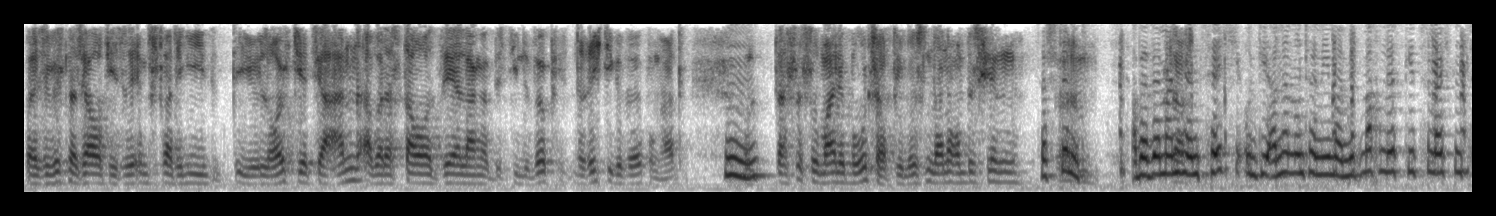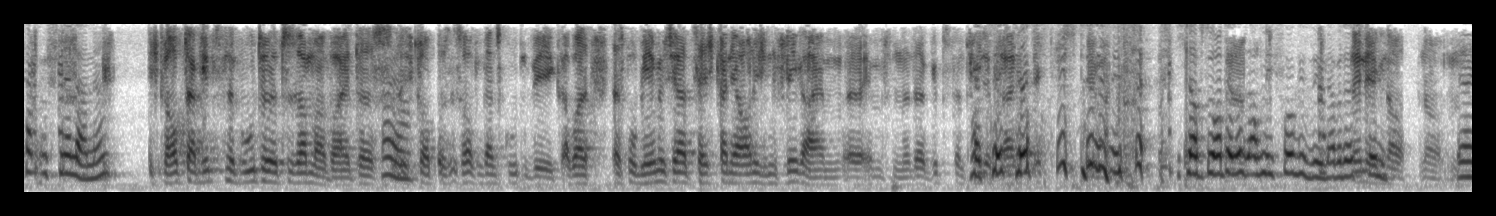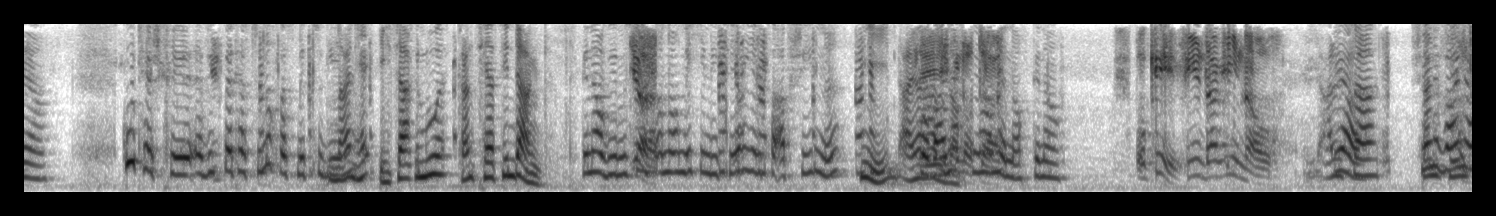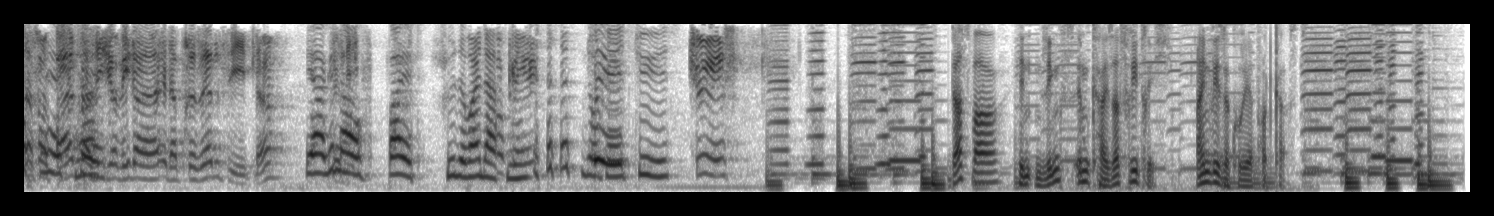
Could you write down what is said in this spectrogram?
Weil Sie wissen das ja auch, diese Impfstrategie, die läuft jetzt ja an, aber das dauert sehr lange, bis die eine wirklich eine richtige Wirkung hat. Mhm. Und das ist so meine Botschaft. Wir müssen da noch ein bisschen. Das stimmt. Ähm, aber wenn man Herrn Zech und die anderen Unternehmer mitmachen lässt, geht es vielleicht einen Zacken schneller, ne? Ich glaube, da gibt es eine gute Zusammenarbeit. Das, ah, ja. Ich glaube, das ist auf einem ganz guten Weg. Aber das Problem ist ja, Zech kann ja auch nicht in ein Pflegeheim äh, impfen. Ne? Da gibt es dann viele Herr Zech selbstverständlich. Ich glaube, so hat er das auch nicht vorgesehen. Aber das nee, stimmt. Nee, genau, genau. Mhm. Ja, ja. Gut, Herr Strehl. Äh, Wigbert, hast du noch was mitzugeben? Nein, ich sage nur ganz herzlichen Dank. Genau, wir müssen ja. uns auch noch nicht in die Ferien verabschieden, ne? Nee, nein, Vor Weihnachten haben wir noch, genau. Okay, vielen Dank Ihnen auch. Alles ja. klar. Schöne Danke. Weihnachten, Dass man bald mal sich ja wieder in der Präsenz sieht, ne? Ja, genau, bald. Schöne Weihnachten. Okay. okay tschüss. tschüss. Tschüss. Das war Hinten links im Kaiser Friedrich, ein Weserkurier-Podcast.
